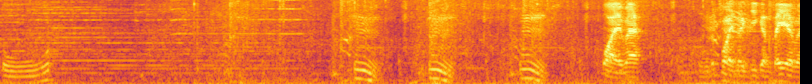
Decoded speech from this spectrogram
สูดอืม อืม อืม ปล่อยไปผมจะปล่อยนยกีกันเต้ไป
